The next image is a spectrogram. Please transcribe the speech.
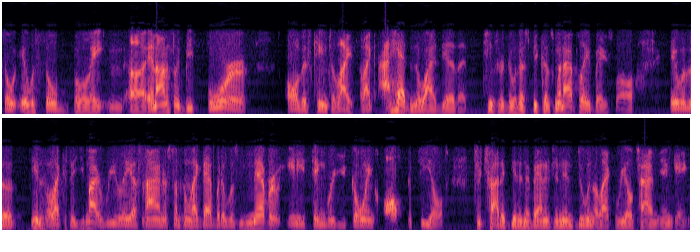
so it was so blatant, uh, and honestly, before all this came to light, like I had no idea that teams were doing this because when I played baseball, it was a you know like I said, you might relay a sign or something like that, but it was never anything where you're going off the field to try to get an advantage and then doing it like real time in game.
